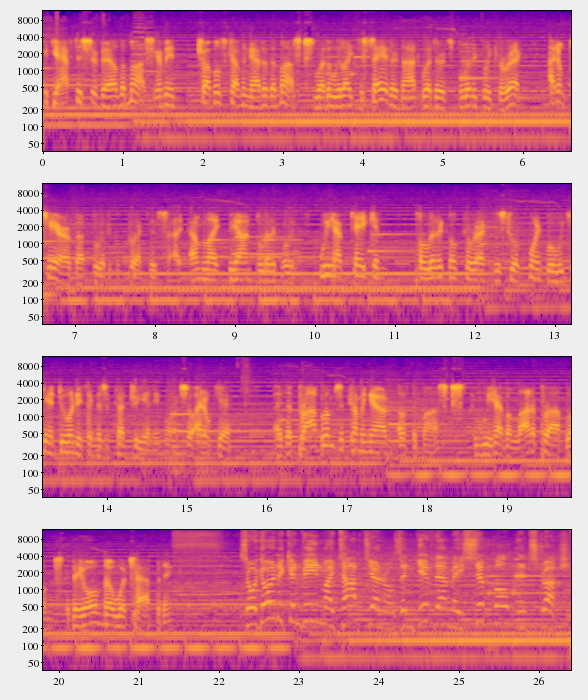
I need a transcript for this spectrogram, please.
But you have to surveil the mosque. I mean, trouble's coming out of the mosques, whether we like to say it or not, whether it's politically correct. I don't care about political correctness. I, I'm like beyond political. We have taken political correctness to a point where we can't do anything as a country anymore. So I don't care. Uh, the problems are coming out of the mosques. We have a lot of problems. They all know what's happening. So we're going to convene my top generals and give them a simple instruction.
